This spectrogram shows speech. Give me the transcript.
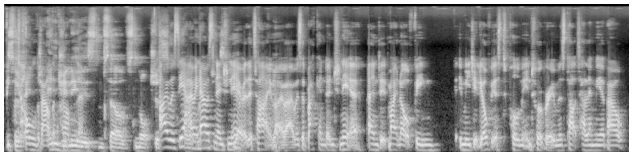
be so told en- about engineers the themselves, not just. I was, yeah. I mean, I was an engineer yeah. at the time. Yeah. I, I, was a back end engineer, and it might not have been immediately obvious to pull me into a room and start telling me about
